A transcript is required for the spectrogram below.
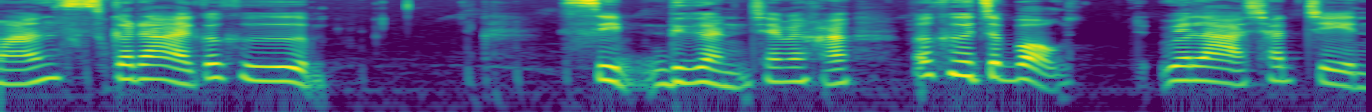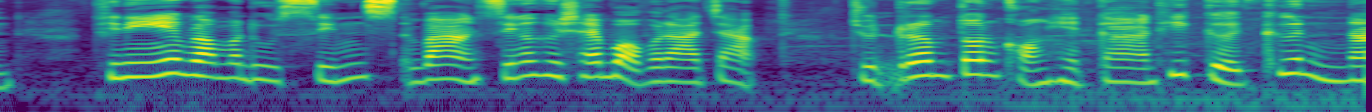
months ก็ได้ก็คือสิบเดือนใช่ไหมคะ ก็คือจะบอกเวลาชัดเจน ทีนี้เรามาดู since บ้าง since ก็คือใช้บอกเวลาจาก จุดเริ่มต้นของเหตุการณ์ที่เกิดขึ้นใน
